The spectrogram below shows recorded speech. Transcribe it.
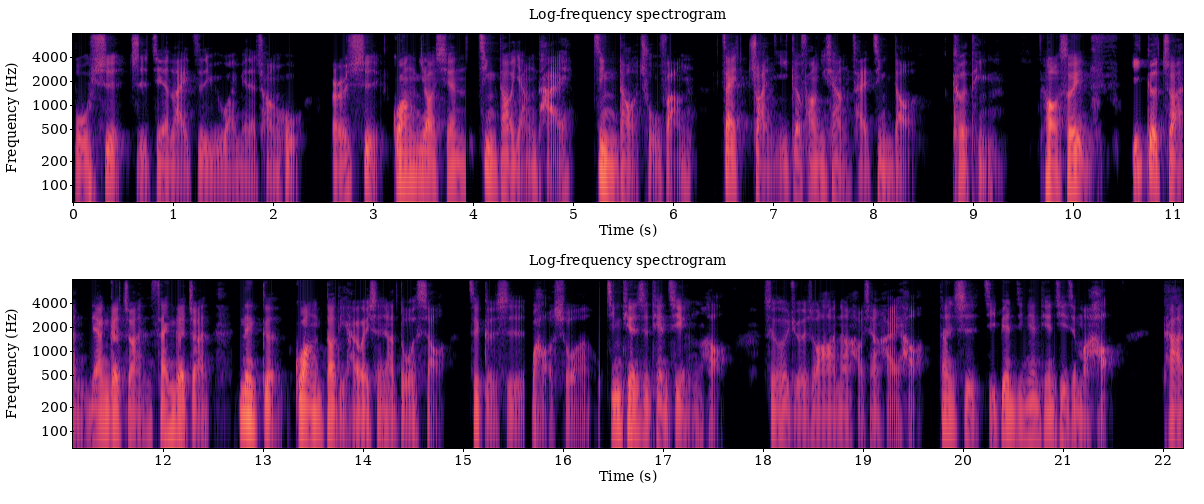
不是直接来自于外面的窗户，而是光要先进到阳台，进到厨房，再转一个方向才进到客厅。好、哦，所以一个转、两个转、三个转，那个光到底还会剩下多少？这个是不好说啊。今天是天气很好，所以会觉得说啊，那好像还好。但是即便今天天气这么好，它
